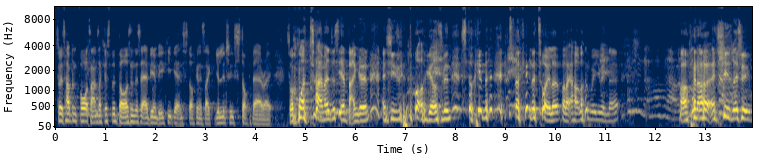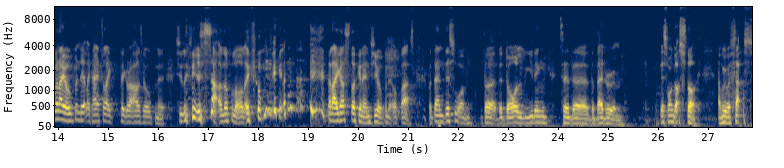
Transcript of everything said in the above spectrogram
so it's happened four times. Like just the doors in this Airbnb keep getting stuck, and it's like you're literally stuck there, right? So one time I just hear banging, and she's poor girl's been stuck in the stuck in the toilet for like how long were you in there? half an hour. Half an hour, and she's literally when I opened it, like I had to like figure out how to open it. She literally just sat on the floor like. Like, then I got stuck in it, and she opened it up fast. But then this one, the the door leading to the the bedroom, this one got stuck, and we were sat,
